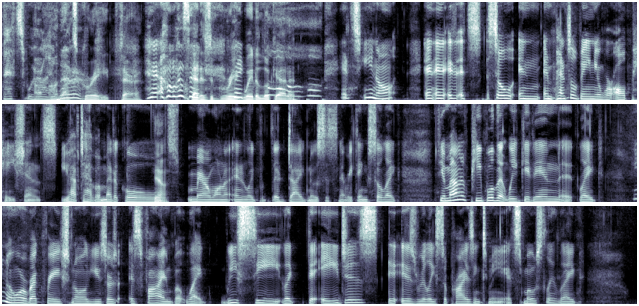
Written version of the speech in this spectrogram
that's where oh, I oh, work." that's great, Sarah. I That like- is a great like, way to look at it. "Oh." It's you know, and it, it, it's so in in Pennsylvania we're all patients. You have to have a medical Yes. marijuana and like a diagnosis and everything. So like the amount of people that we get in that like you know are recreational users is fine, but like we see like the ages it is really surprising to me. It's mostly like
